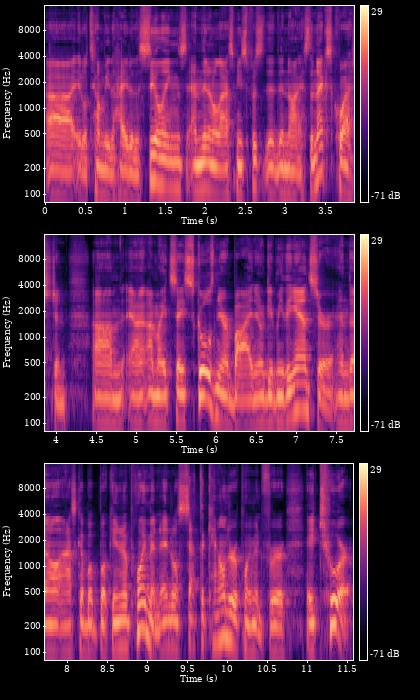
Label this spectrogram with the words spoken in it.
Uh, it'll tell me the height of the ceilings, and then it'll ask me. Then I'll ask the next question. Um, I, might say schools nearby, and it'll give me the answer. And then I'll ask about booking an appointment, and it'll set the calendar appointment for a tour,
